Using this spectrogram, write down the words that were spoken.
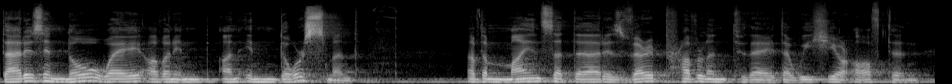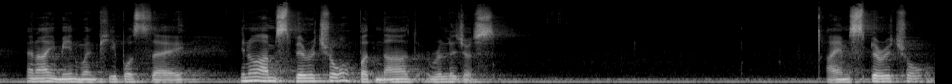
that is in no way of an, in, an endorsement of the mindset that is very prevalent today that we hear often. And I mean when people say, you know, I'm spiritual but not religious. I am spiritual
